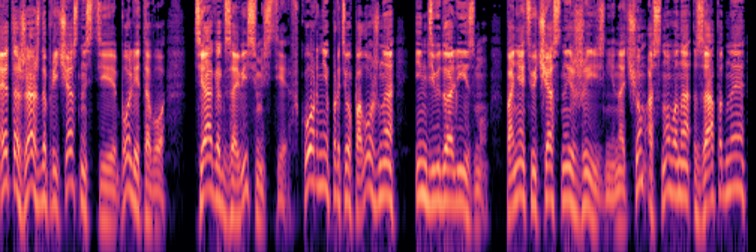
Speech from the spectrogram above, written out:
Эта жажда причастности, более того, тяга к зависимости, в корне противоположна индивидуализму, понятию частной жизни, на чем основана западная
